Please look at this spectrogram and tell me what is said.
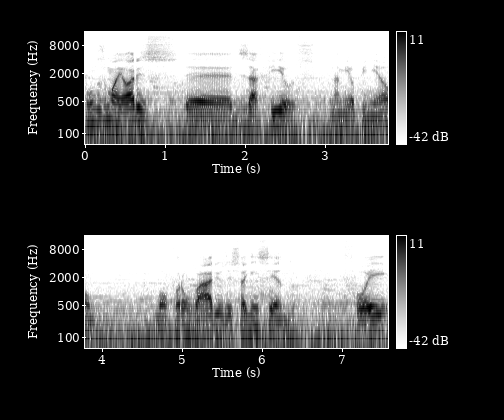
Um dos maiores é, desafios, na minha opinião, bom, foram vários e seguem sendo, foi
